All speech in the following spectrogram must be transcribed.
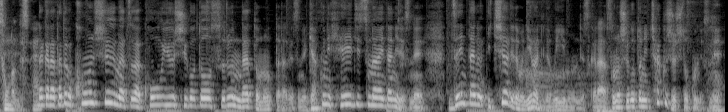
そうなんですね。だから例えば今週末はこういう仕事をするんだと思ったらですね、逆に平日の間にですね、全体の1割でも2割でもいいもんですから、その仕事に着手しておくんですね。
